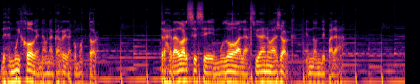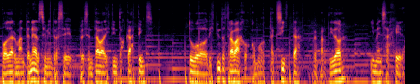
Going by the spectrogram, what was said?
desde muy joven a una carrera como actor. Tras graduarse se mudó a la ciudad de Nueva York, en donde para poder mantenerse mientras se presentaba a distintos castings, tuvo distintos trabajos como taxista, repartidor y mensajero.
